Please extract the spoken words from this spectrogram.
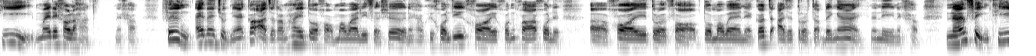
ที่ไม่ได้เข้ารหัส นะครับ ซึ่งไอในจุดนี้ก็อาจจะทำให้ตัวของ malware researcher นะครับ คือคนที่คอยค้นคว้าคนอคอยตรวจสอบตัว malware เนี่ย ก็จะอาจจะตรวจจับได้ง่ายนั่นเองนะครับนั้นสิ่งที่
